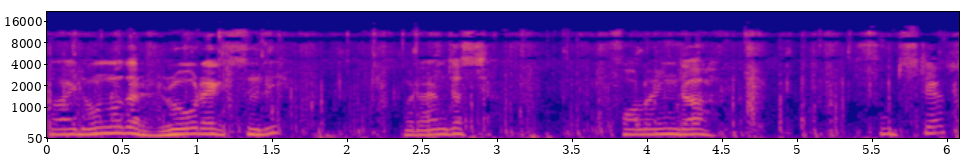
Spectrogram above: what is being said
So i don't know the road actually but i'm just following the footsteps.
